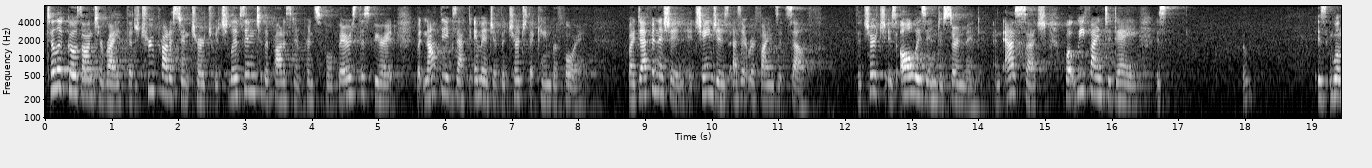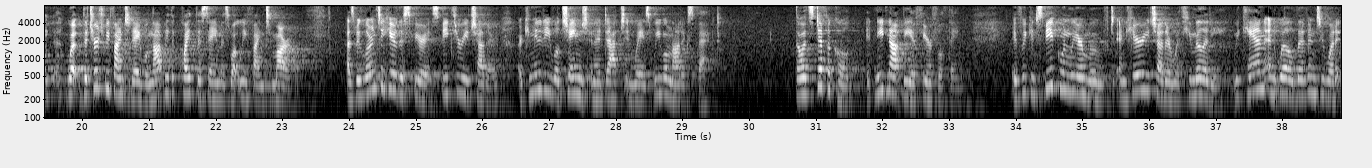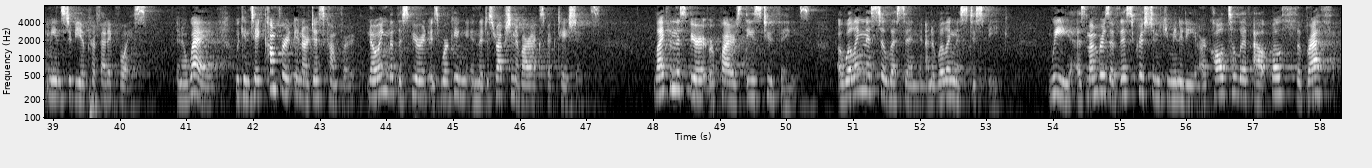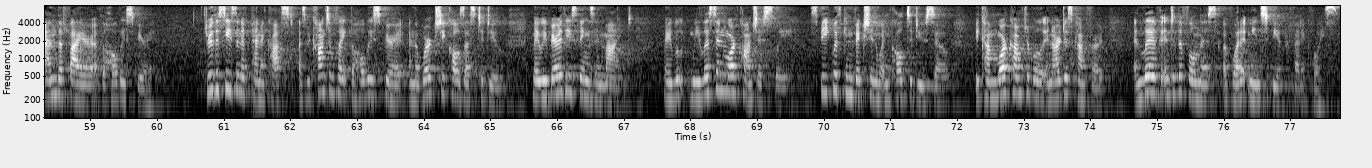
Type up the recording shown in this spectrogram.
Tillich goes on to write that a true Protestant church which lives into the Protestant principle bears the spirit, but not the exact image of the church that came before it. By definition, it changes as it refines itself. The church is always in discernment, and as such, what we find today is oh, is will, what the church we find today will not be the, quite the same as what we find tomorrow. As we learn to hear the Spirit speak through each other, our community will change and adapt in ways we will not expect. Though it's difficult, it need not be a fearful thing. If we can speak when we are moved and hear each other with humility, we can and will live into what it means to be a prophetic voice. In a way, we can take comfort in our discomfort, knowing that the Spirit is working in the disruption of our expectations. Life in the Spirit requires these two things a willingness to listen and a willingness to speak. We, as members of this Christian community, are called to live out both the breath and the fire of the Holy Spirit. Through the season of Pentecost, as we contemplate the Holy Spirit and the work she calls us to do, may we bear these things in mind. May we listen more consciously, speak with conviction when called to do so, become more comfortable in our discomfort, and live into the fullness of what it means to be a prophetic voice.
